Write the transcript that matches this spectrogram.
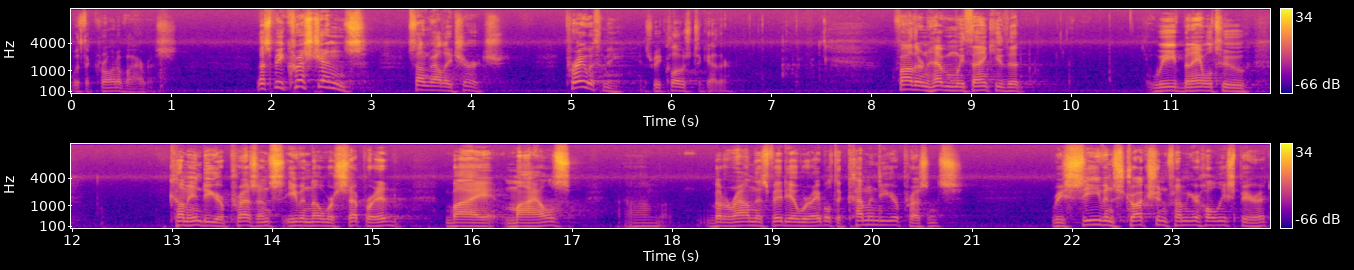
with the coronavirus. Let's be Christians, Sun Valley Church. Pray with me as we close together. Father in heaven, we thank you that we've been able to come into your presence, even though we're separated by miles. Um, but around this video, we're able to come into your presence, receive instruction from your Holy Spirit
